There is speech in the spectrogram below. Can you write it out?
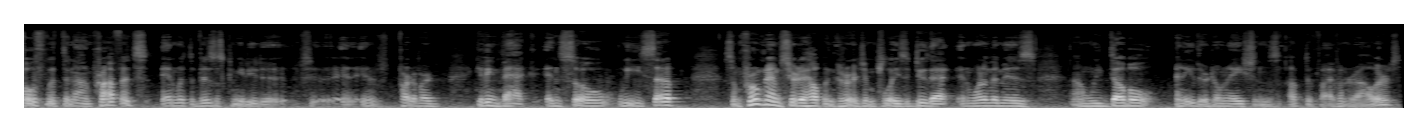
both with the nonprofits and with the business community to, to part of our giving back. And so we set up some programs here to help encourage employees to do that. And one of them is um, we double any of their donations up to $500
